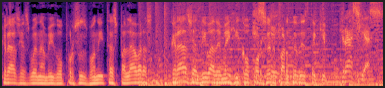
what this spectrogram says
Gracias, buen amigo, por sus bonitas palabras. Gracias, Diva de México, por ser parte de este equipo. Gracias.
